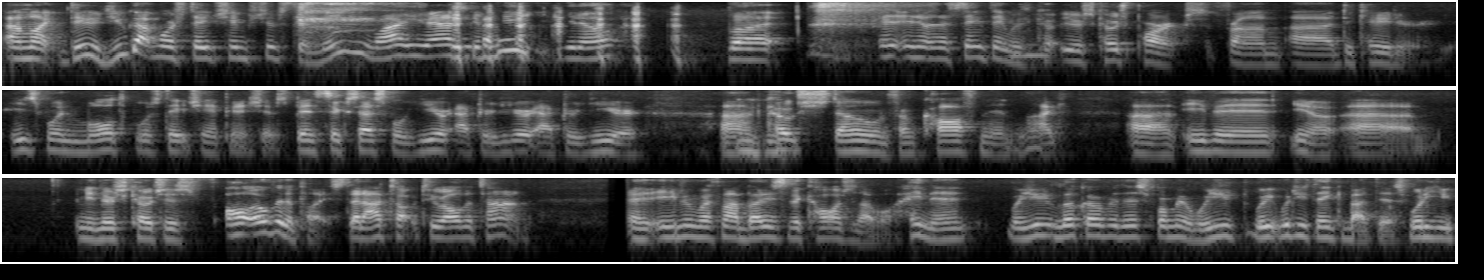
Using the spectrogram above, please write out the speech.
I'm like, dude, you got more state championships than me. Why are you asking me? You know, but and, and the same thing with there's Coach Parks from uh, Decatur. He's won multiple state championships, been successful year after year after year. Uh, mm-hmm. Coach Stone from Kaufman, like uh, even you know, uh, I mean, there's coaches all over the place that I talk to all the time, and even with my buddies at the college level. Hey, man, will you look over this for me? Will you what, what do you think about this? What do you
